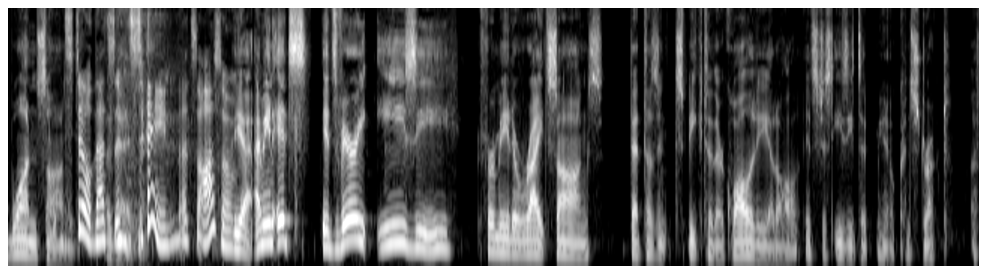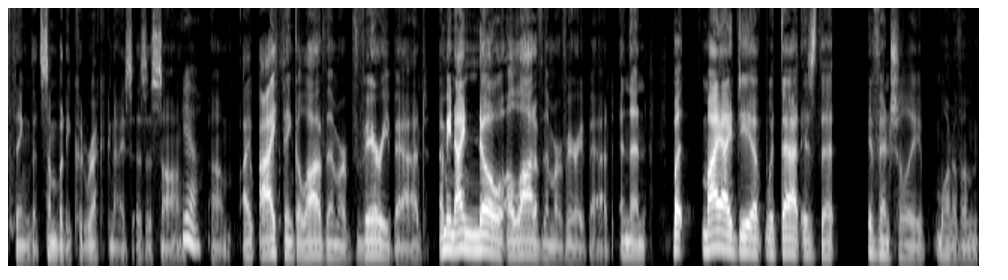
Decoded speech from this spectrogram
one song. Still, that's insane. That's awesome. Yeah, I mean, it's it's very easy for me to write songs that doesn't speak to their quality at all. It's just easy to you know construct a thing that somebody could recognize as a song. Yeah. Um, I I think a lot of them are very bad. I mean, I know a lot of them are very bad, and then but my idea with that is that eventually one of them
